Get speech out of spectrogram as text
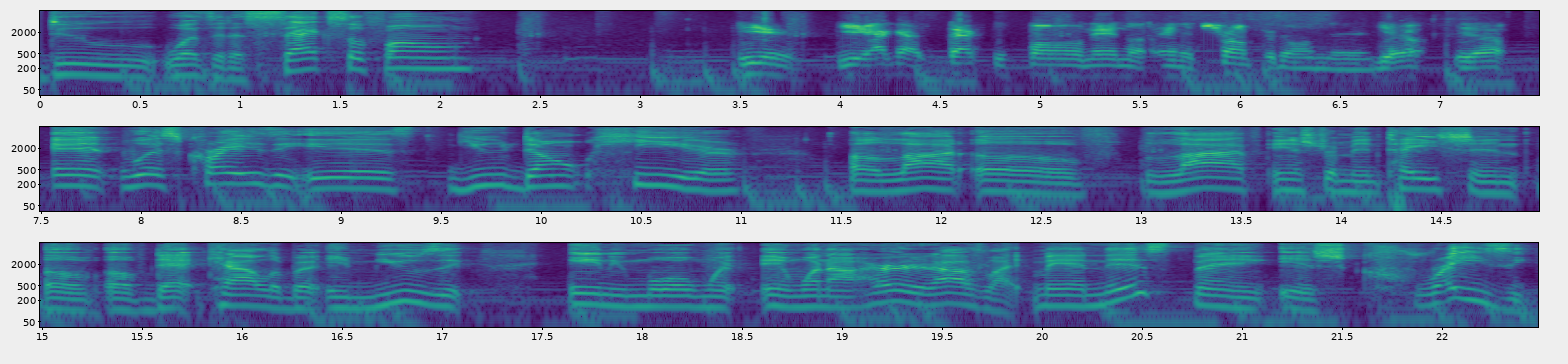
do was it a saxophone? Yeah, yeah, I got saxophone and a, and a trumpet on there. Yep, yep. And what's crazy is you don't hear a lot of live instrumentation of of that caliber in music anymore when and when I heard it I was like man this thing is crazy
